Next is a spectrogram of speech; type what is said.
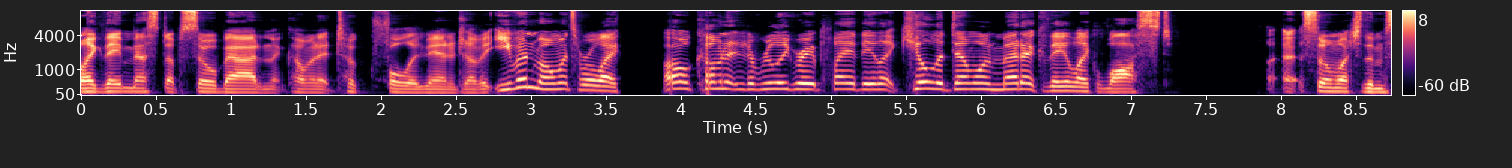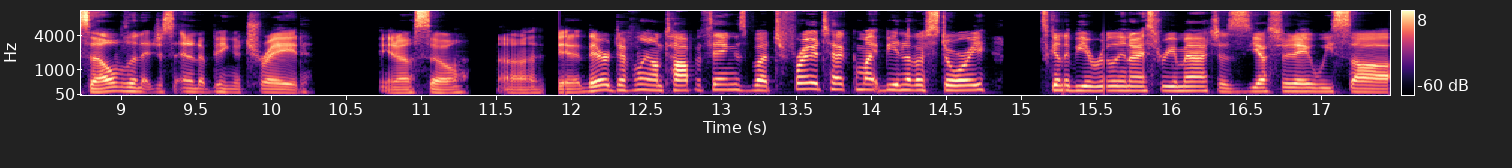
Like they messed up so bad and that Covenant took full advantage of it. Even moments where like, oh, Covenant did a really great play. They like killed a demo medic. They like lost uh, so much themselves and it just ended up being a trade. You know, so uh, they're definitely on top of things, but Froyotech might be another story. it's going to be a really nice rematch. As yesterday we saw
